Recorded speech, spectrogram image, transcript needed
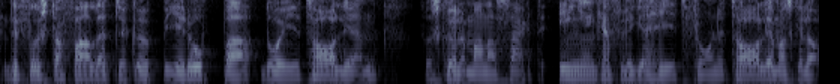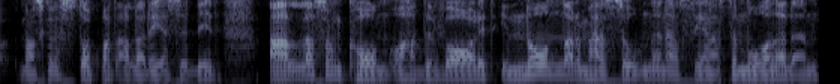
det första fallet dök upp i Europa, då i Italien, så skulle man ha sagt ingen kan flyga hit från Italien, man skulle, man skulle stoppat alla resor dit. Alla som kom och hade varit i någon av de här zonerna senaste månaden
